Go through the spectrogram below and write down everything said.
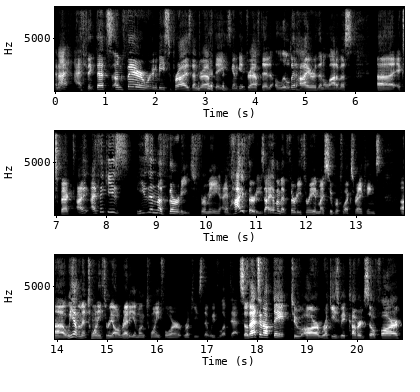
And I, I think that's unfair. We're going to be surprised on draft day. He's going to get drafted a little bit higher than a lot of us uh, expect. I, I think he's he's in the 30s for me. I have high 30s. I have him at 33 in my Superflex rankings. Uh, we have him at 23 already among 24 rookies that we've looked at. So that's an update to our rookies we've covered so far.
